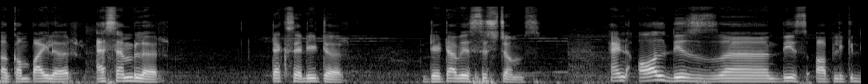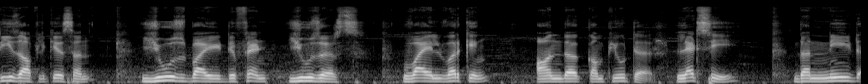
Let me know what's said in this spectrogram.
a compiler assembler text editor database systems and all these uh, these, applic these application used by different users while working on the computer. Let's see the need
